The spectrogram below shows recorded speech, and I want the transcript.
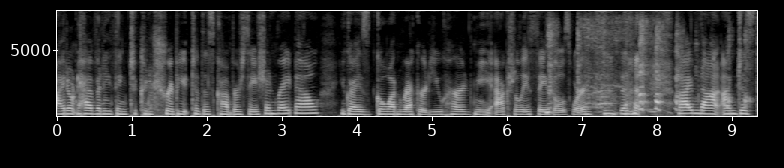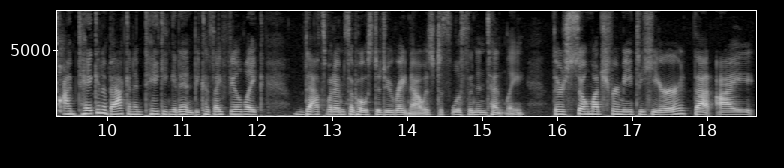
I don't have anything to contribute to this conversation right now. You guys go on record. You heard me actually say those words. I'm not, I'm just, I'm taken aback and I'm taking it in because I feel like that's what I'm supposed to do right now is just listen intently. There's so much for me to hear that I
